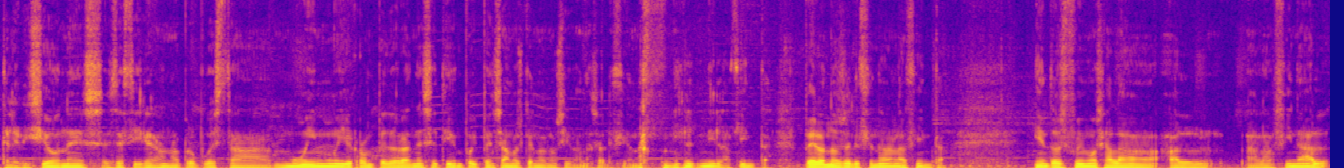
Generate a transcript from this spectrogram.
televisiones, es decir, era una propuesta muy, muy rompedora en ese tiempo y pensamos que no nos iban a seleccionar ni, ni la cinta, pero nos seleccionaron la cinta y entonces fuimos a la, al- a la final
